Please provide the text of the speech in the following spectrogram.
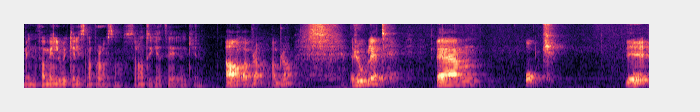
Min familj brukar lyssna på det också, så de tycker att det är kul. Ja, vad bra, vad bra. Roligt. Ehm, och det,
